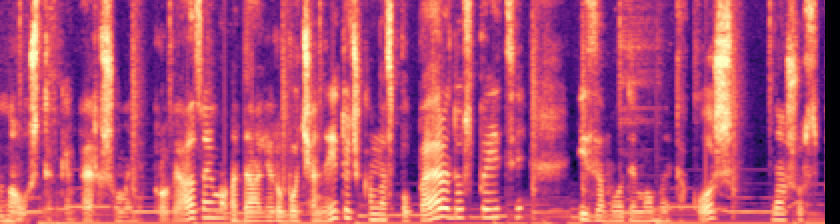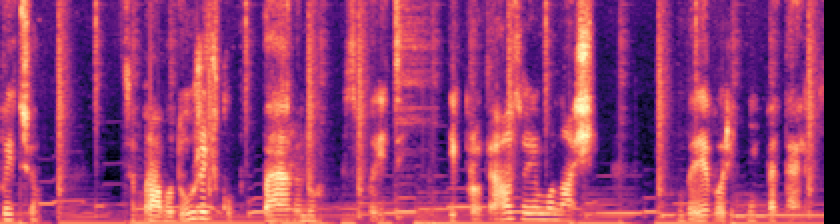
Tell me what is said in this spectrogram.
Знову ж таки, першу ми пров'язуємо, а далі робоча ниточка в нас попереду спиці, і заводимо ми також нашу спицю за праву дужечку попереду спиці. І пров'язуємо наші виворітні петельки.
